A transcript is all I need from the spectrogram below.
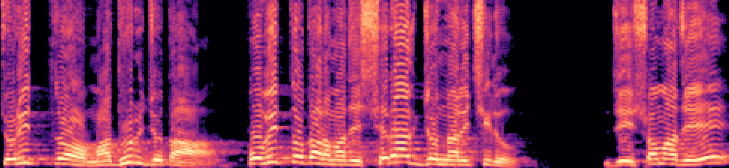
চরিত্র, মাধুর্যতা, পবিত্রতার মাঝে সেরা একজন নারী ছিল। যে সমাজে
